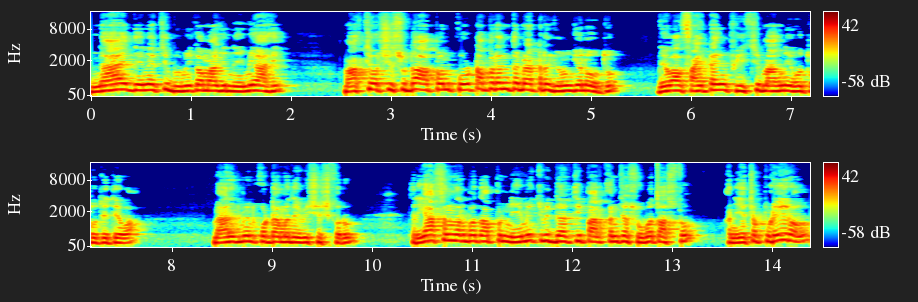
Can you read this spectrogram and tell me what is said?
न्याय देण्याची भूमिका माझी नेहमी आहे. मागच्या वर्षीसुद्धा आपण कोर्टापर्यंत मॅटर घेऊन गेलो होतो. जेव्हा फाय टाईम फीजची मागणी होत होती तेव्हा. मॅनेजमेंट कोर्टामध्ये विशेष करून. तर या संदर्भात आपण नेहमीच विद्यार्थी पालकांच्या सोबत असतो आणि याच्या पुढेही राहू.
